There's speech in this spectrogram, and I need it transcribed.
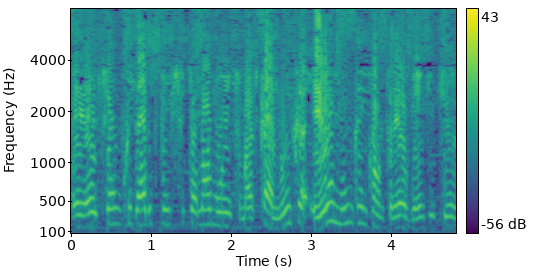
é- esse é um cuidado que tem que se tomar muito. Mas, cara, nunca, eu nunca encontrei alguém que quis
